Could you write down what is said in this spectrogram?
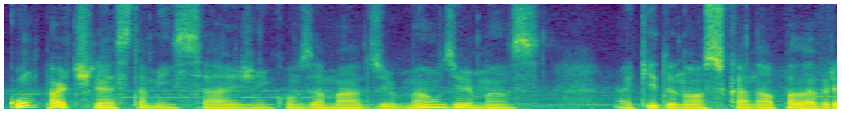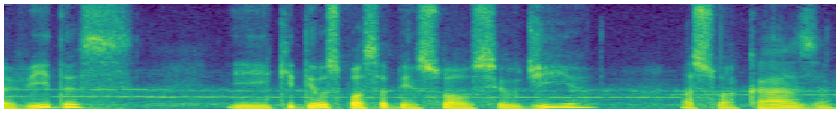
compartilhar esta mensagem com os amados irmãos e irmãs aqui do nosso canal Palavra é Vidas e que Deus possa abençoar o seu dia, a sua casa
